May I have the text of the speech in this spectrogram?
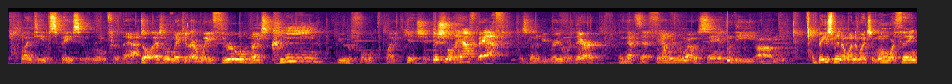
plenty of space and room for that. So as we're making our way through, nice clean, beautiful white kitchen. Additional half bath is gonna be right over there. And that's that family room I was saying. The um, basement, I want to mention one more thing.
